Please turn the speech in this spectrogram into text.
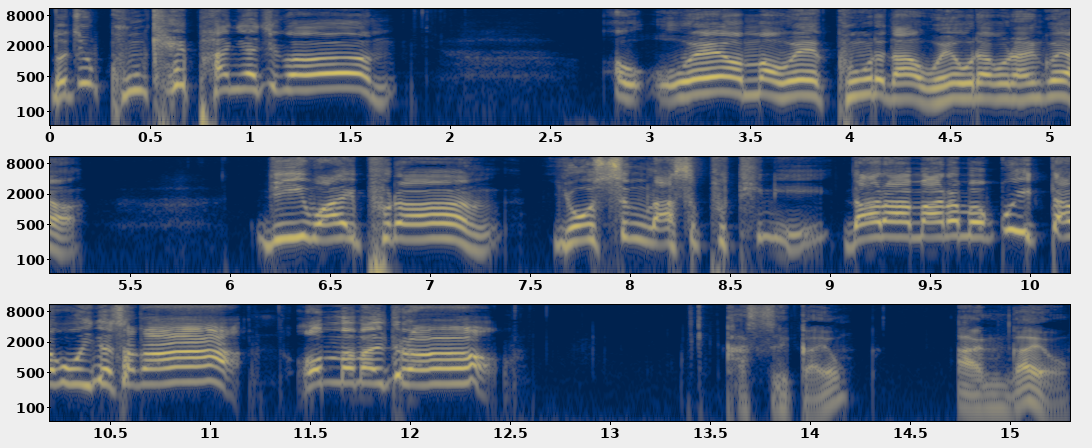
너 지금 궁 개판이야 지금. 어, 왜 엄마 왜 궁으로 나 왜 오라고 하는 거야? 네 와이프랑 요승 라스푸틴이 나라 말아먹고 있다고 이 녀석아. 엄마 말 들어. 갔을까요? 안 가요.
